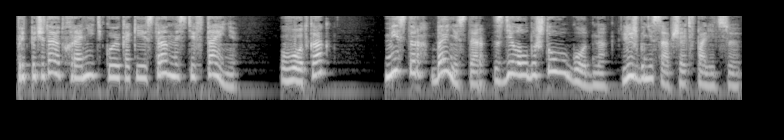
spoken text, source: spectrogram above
предпочитают хранить кое-какие странности в тайне». «Вот как?» «Мистер Беннистер сделал бы что угодно, лишь бы не сообщать в полицию.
